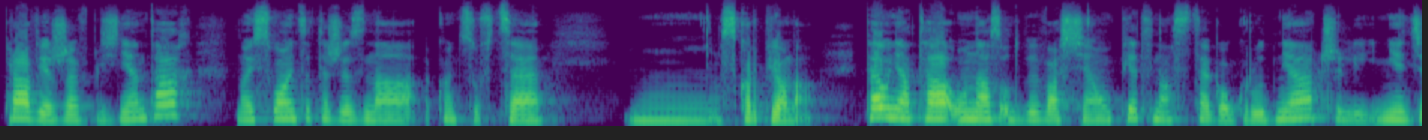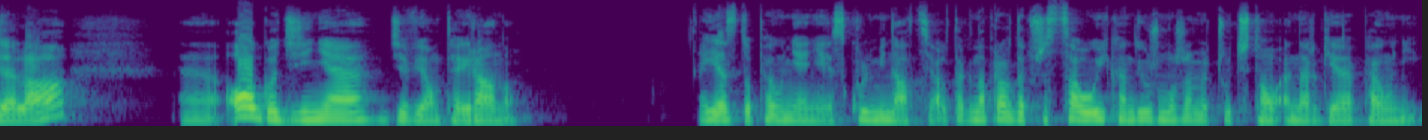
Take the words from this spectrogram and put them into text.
prawie że w bliźniętach, no i słońce też jest na końcówce skorpiona. Pełnia ta u nas odbywa się 15 grudnia, czyli niedziela e, o godzinie 9 rano jest dopełnienie, jest kulminacja, ale tak naprawdę przez cały weekend już możemy czuć tą energię pełni.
